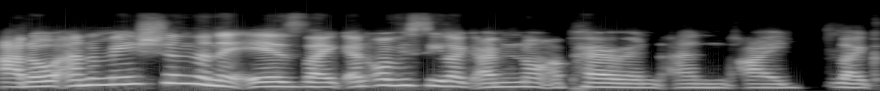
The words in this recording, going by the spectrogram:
adult animation than it is like and obviously like i'm not a parent and i like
